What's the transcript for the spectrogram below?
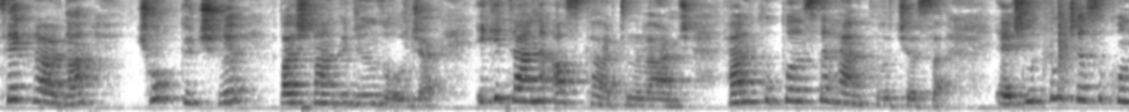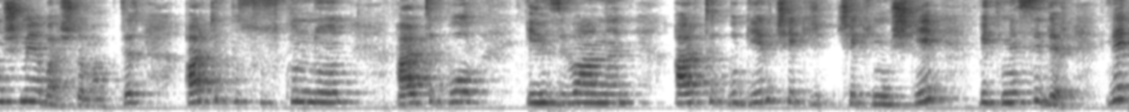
tekrardan çok güçlü başlangıcınız olacak. İki tane as kartını vermiş. Hem kupası hem kılıçası. E, şimdi kılıçası konuşmaya başlamaktır. Artık bu suskunluğun, artık bu inzivanın, artık bu geri çek çekilmişliğin bitmesidir. Ve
